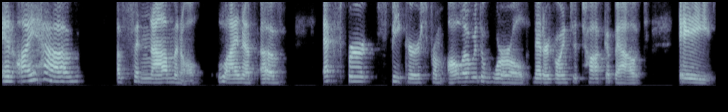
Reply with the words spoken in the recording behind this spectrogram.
And I have a phenomenal lineup of expert speakers from all over the world that are going to talk about a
